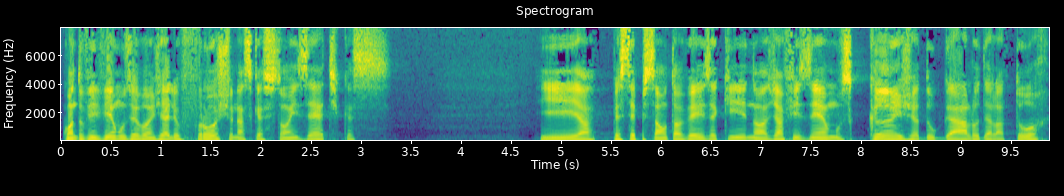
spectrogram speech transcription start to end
quando vivemos o evangelho frouxo nas questões éticas. E a percepção talvez é que nós já fizemos canja do galo delator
